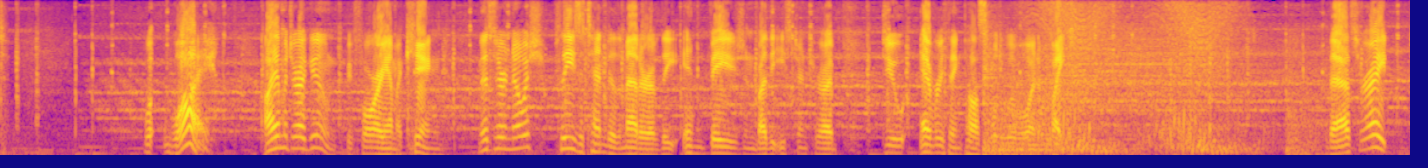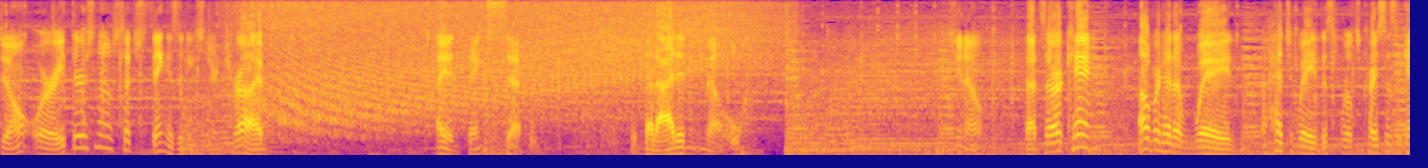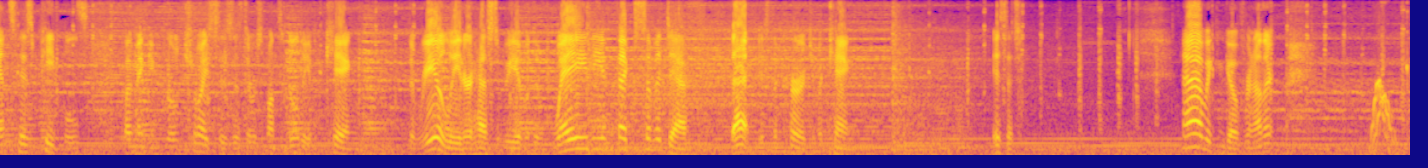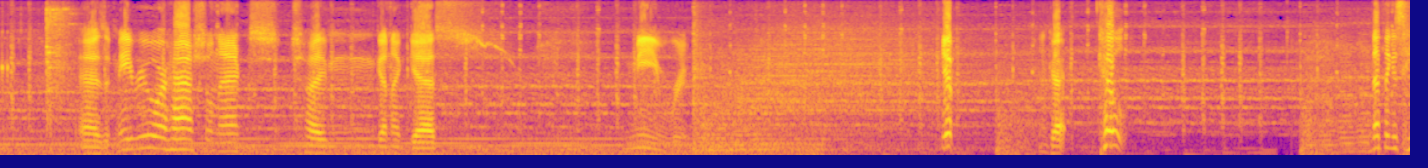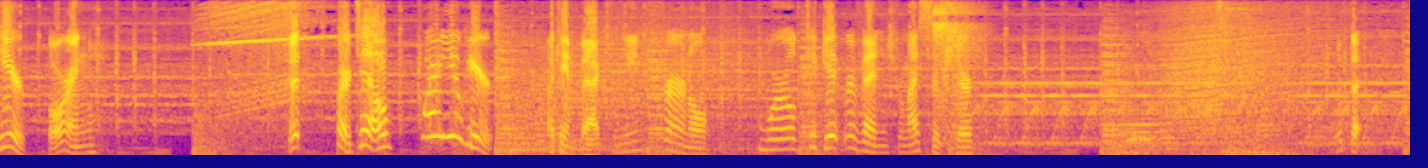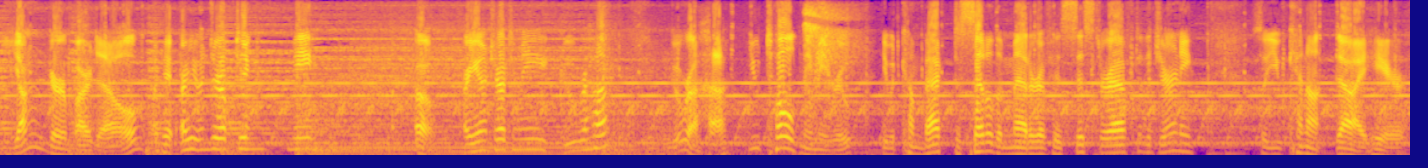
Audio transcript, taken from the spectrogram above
Wh- why? I am a dragoon before I am a king. Mr. Noish, please attend to the matter of the invasion by the Eastern tribe. Do everything possible to avoid a fight. That's right. Don't worry. There's no such thing as an Eastern tribe. I didn't think so. But I didn't know. You know, that's our king. Albert had, a weigh, had to weigh this world's crisis against his people's by making cruel choices as the responsibility of a king. The real leader has to be able to weigh the effects of a death. That is the courage of a king. Is it? Ah, we can go for another. Is it Meru or Haschel next? I'm gonna guess Meru. Yep. Okay. Cool. Nothing is here. Boring. Good. Bartel, why are you here? I came back from the infernal world to get revenge for my sister. What the? Younger Bardell? Okay, are you interrupting me? Oh, are you interrupting me, Guaraha? Guaraha? You told me, Meru, he would come back to settle the matter of his sister after the journey, so you cannot die here.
